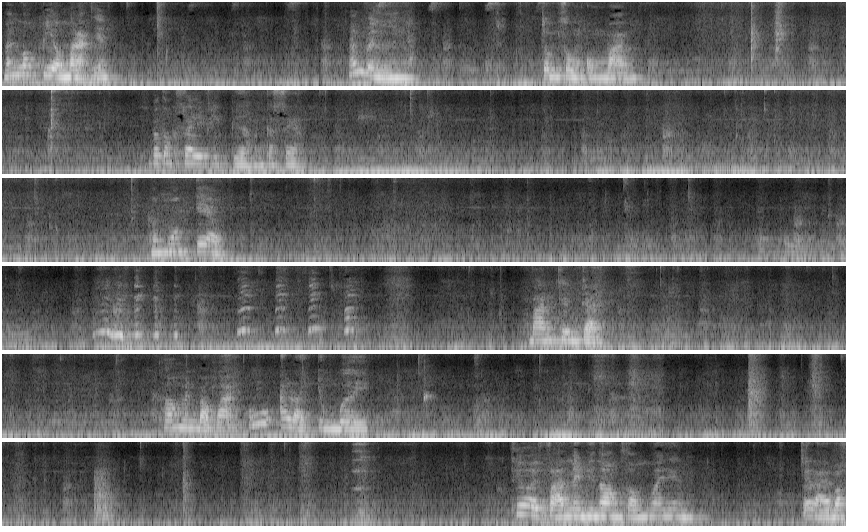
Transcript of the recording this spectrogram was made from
มันบ่เปรี้ยวมากเลยมันเป็นจมสมอมหวานไม่ต้องใส่พริกเกลือมันกระแซบมะม่วงแก้ว บ้านชื่นใจ ท้องมันบอกว่าอู้อร่อยจุงเบย เที่ยวไอ้ฟันในพี่น้องสองวัยยังได้หลายบ่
